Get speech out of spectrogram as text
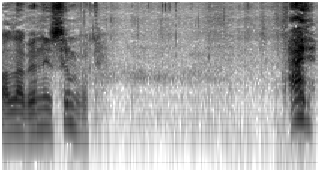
Vallahi beni ısırma bak. Hadi.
